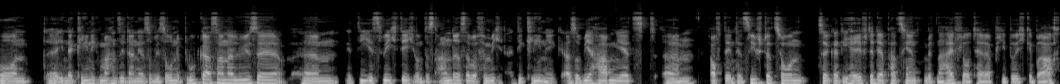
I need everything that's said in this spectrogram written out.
Und äh, in der Klinik machen sie dann ja sowieso eine Blutgasanalyse, ähm, die ist wichtig. Und das andere ist aber für mich die Klinik. Also wir haben jetzt ähm, auf der Intensivstation circa die Hälfte der Patienten mit einer High-Flow-Therapie durchgebracht,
